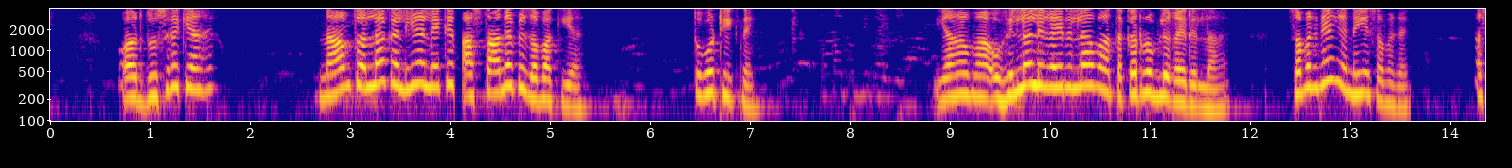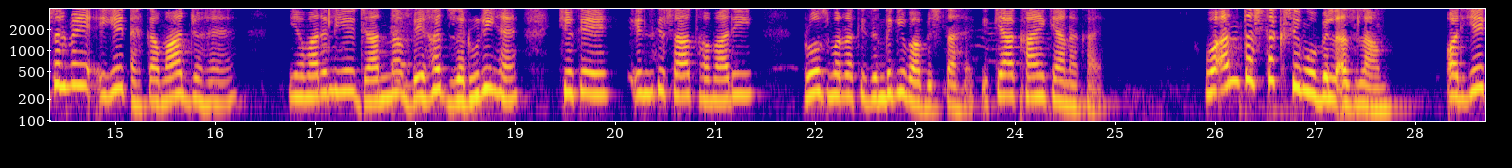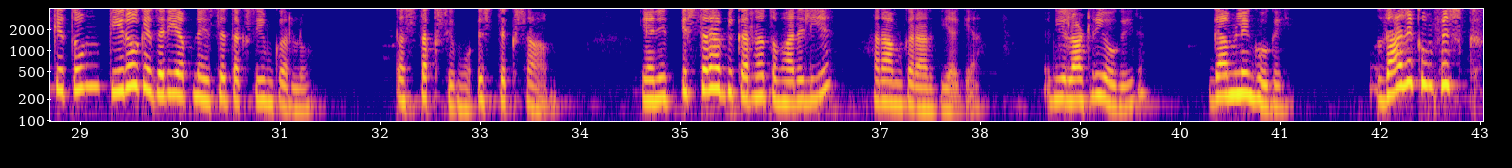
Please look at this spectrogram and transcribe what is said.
اور دوسرے کیا ہے نام تو اللہ کا لیا، لیکن آستانے پہ ذبح کیا ہے، تو وہ ٹھیک نہیں۔ یہاں ماں اہل غیر اللہ وہاں تقرب لغیر اللہ ہے۔ سمجھ گئے یا نہیں سمجھ آئے اصل میں یہ احکامات جو ہیں، یہ ہمارے لیے جاننا بے حد ضروری ہے کیونکہ ان کے ساتھ ہماری روز مرہ کی زندگی وابستہ ہے کہ کیا کھائیں، کیا نہ کھائیں۔ وہ انتستقسیم بال ازلام اور یہ کہ تم تیروں کے ذریعے اپنے حصے تقسیم کر لو۔ تستقسیم استقسام یعنی اس طرح بھی کرنا تمہارے لیے حرام قرار دیا گیا۔ یعنی یہ لاٹری ہو گئی نا، گیملنگ ہو گئی۔ ذالکم فسق،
